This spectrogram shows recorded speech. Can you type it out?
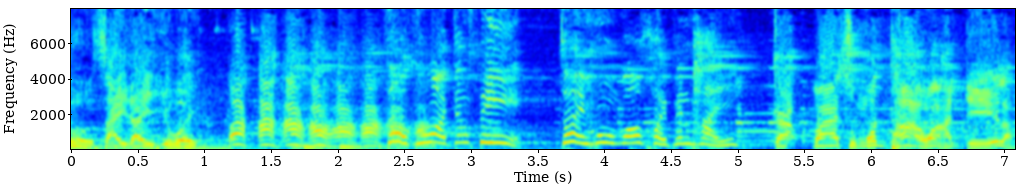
อใส่ได้อยู่เว้ยเจ้าคือว่าจังซี่เจ้าให้ฮู้ว่าข่อยเป็นไผกะว่าสุมนทาว่าหันดีล่ะ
